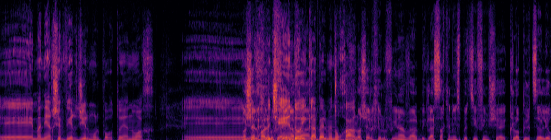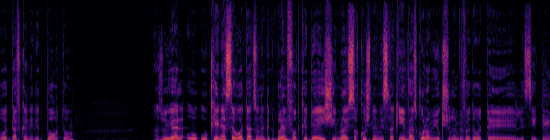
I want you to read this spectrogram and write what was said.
אה, מניח שווירג'יל מול פורטו ינוח. אה, של יכול להיות שאנדו יקבל מנוחה. אבל לא של חילופין, אבל בגלל שחקנים ספציפיים שקלופ ירצה לראות דווקא נגד פורטו, אז הוא, יעל, הוא, הוא כן יעשה רוטציה נגד ברנפורד כדי שהם לא ישחקו שני משחקים, ואז כולם יהיו כשירים בוודאות אה, לסיטי.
